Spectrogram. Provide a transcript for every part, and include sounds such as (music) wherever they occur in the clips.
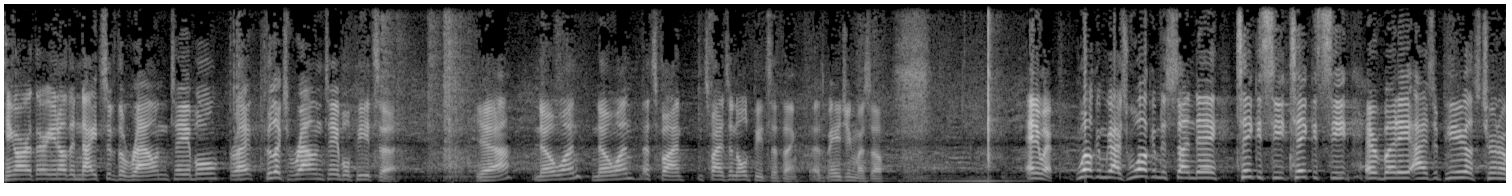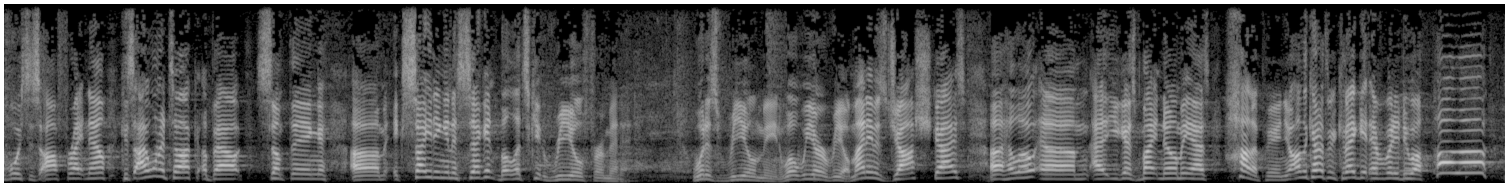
King Arthur, you know, the Knights of the Round Table, right? Who likes round table pizza? Yeah? No one? No one? That's fine. It's fine. It's an old pizza thing. I'm aging myself. Anyway, welcome, guys. Welcome to Sunday. Take a seat. Take a seat. Everybody, eyes up here. Let's turn our voices off right now because I want to talk about something um, exciting in a second, but let's get real for a minute. What does real mean? Well, we are real. My name is Josh, guys. Uh, hello. Um, uh, you guys might know me as Jalapeno. On the count of three, can I get everybody to do a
